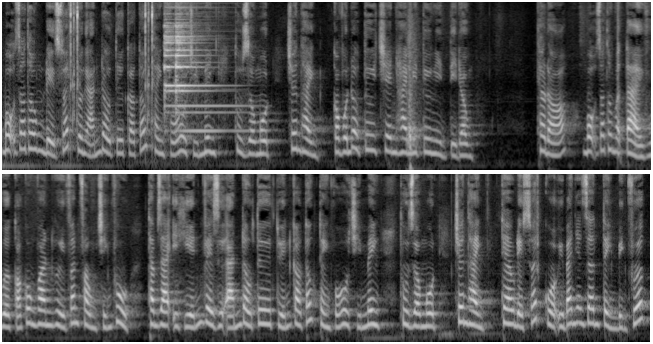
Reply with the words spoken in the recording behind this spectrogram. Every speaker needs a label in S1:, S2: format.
S1: Bộ Giao thông đề xuất phương án đầu tư cao tốc thành phố Hồ Chí Minh, Thủ Dầu Một, Trơn Thành có vốn đầu tư trên 24.000 tỷ đồng. Theo đó, Bộ Giao thông Vận tải vừa có công văn gửi Văn phòng Chính phủ tham gia ý kiến về dự án đầu tư tuyến cao tốc thành phố Hồ Chí Minh, Thủ Dầu Một, Trơn Thành theo đề xuất của Ủy ban nhân dân tỉnh Bình Phước.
